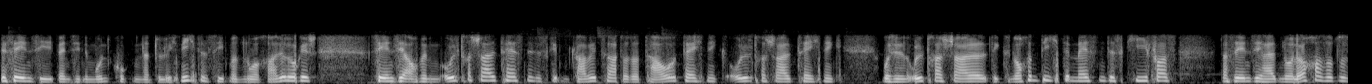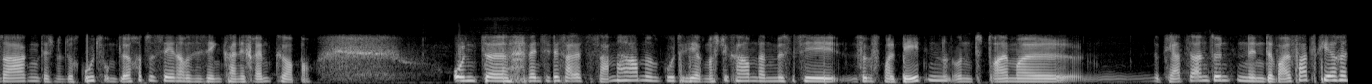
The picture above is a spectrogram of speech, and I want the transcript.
Das sehen Sie, wenn Sie in den Mund gucken, natürlich nicht. Das sieht man nur radiologisch. Sehen Sie auch mit dem Ultraschalltest nicht. Es gibt ein Kavizat oder Tau-Technik, Ultraschalltechnik, wo Sie den Ultraschall die Knochendichte messen des Kiefers. Da sehen Sie halt nur Löcher sozusagen. Das ist natürlich gut, um Löcher zu sehen, aber Sie sehen keine Fremdkörper. Und äh, wenn Sie das alles zusammen haben und gute Diagnostik haben, dann müssen Sie fünfmal beten und dreimal eine Kerze anzünden in der Wallfahrtskirche,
